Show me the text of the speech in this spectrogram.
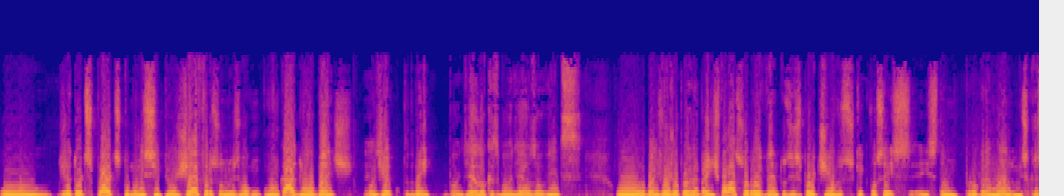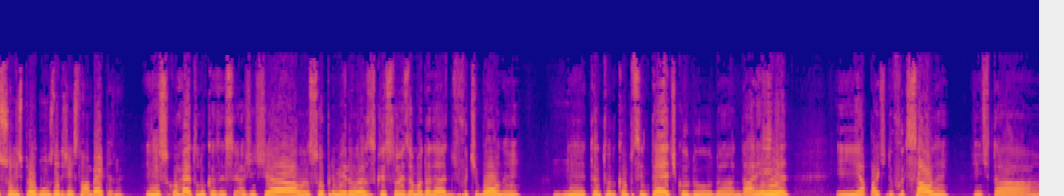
O diretor de esportes do município, Jefferson Luiz Roncaglio Band. Bom dia, tudo bem? Bom dia, Lucas. Bom dia aos ouvintes. O, o Band hoje é o programa para a gente falar sobre eventos esportivos. O que, é que vocês estão programando? Inscrições para alguns deles já estão abertas, né? Isso, correto, Lucas. A gente já lançou primeiro as inscrições da modalidade de futebol, né? Uhum. tanto do campo sintético, do, da, da, areia e a parte do futsal, né? A gente está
